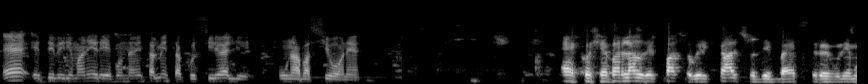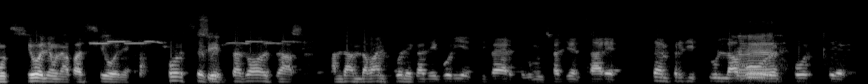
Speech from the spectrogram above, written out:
è e deve rimanere fondamentalmente a questi livelli una passione. Ecco, ci hai parlato del fatto che il calcio debba essere un'emozione, una passione. Forse sì. questa cosa, andando avanti con le categorie, si perde, comincia a diventare sempre di più lavoro eh. e forse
